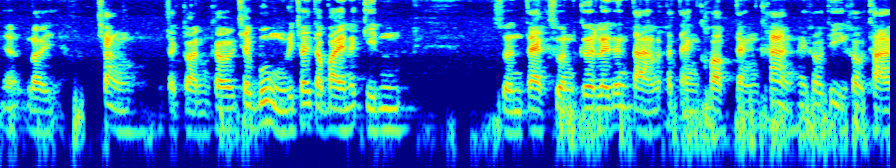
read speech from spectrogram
เนี่ยรอยช่าง แต่ก่อนเขาใช้บุ้งหรือใช้ตะไบนะกิน ส่วนแตกส่วนเกินอะไรต่างๆ แล้วก็แต่งขอบแต่งข้างให้เข้าที่เข้าทาง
